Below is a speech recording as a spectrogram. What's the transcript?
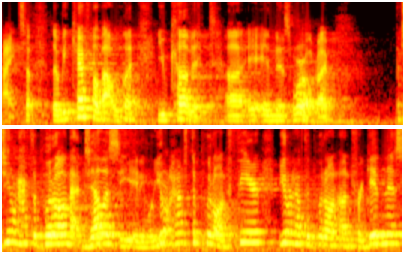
right? So, so be careful about what you covet uh, in, in this world, right? But you don't have to put on that jealousy anymore. You don't have to put on fear. You don't have to put on unforgiveness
